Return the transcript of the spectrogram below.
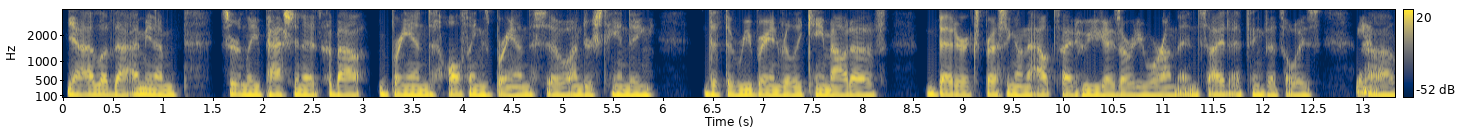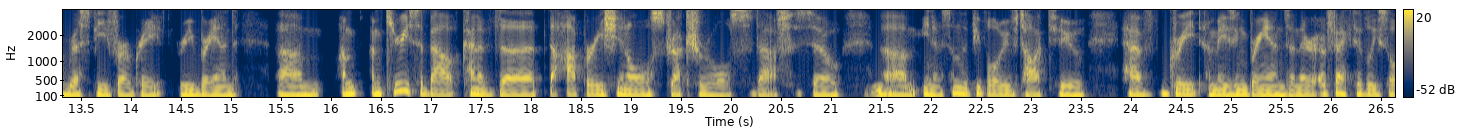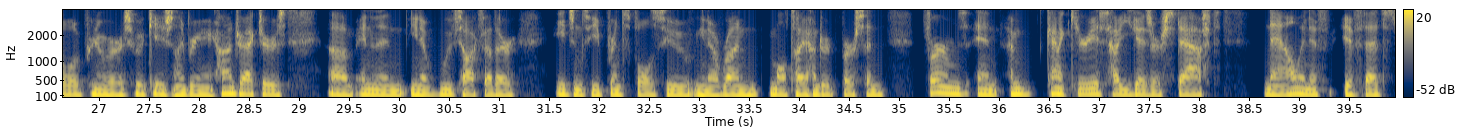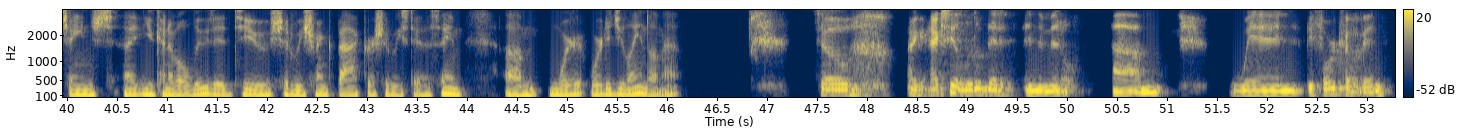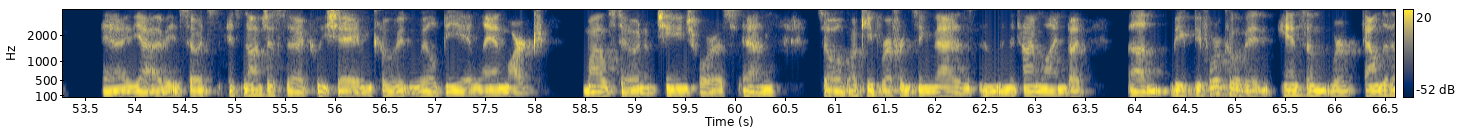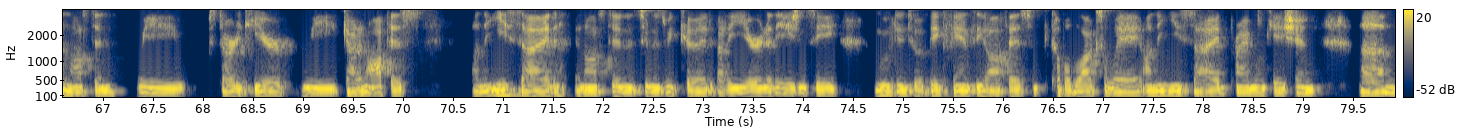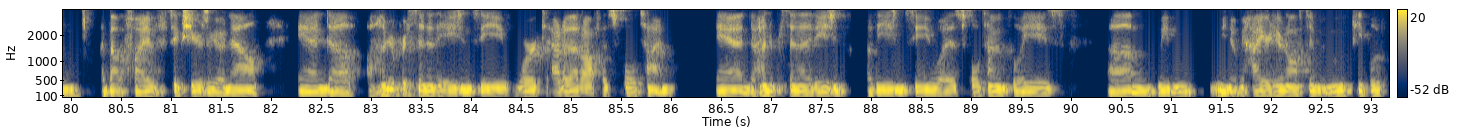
Yeah, I love that. I mean, I'm certainly passionate about brand, all things brand. So understanding that the rebrand really came out of better expressing on the outside who you guys already were on the inside. I think that's always yeah. a recipe for a great rebrand. Um, I'm I'm curious about kind of the the operational structural stuff. So, mm-hmm. um, you know, some of the people that we've talked to have great, amazing brands, and they're effectively solopreneurs who occasionally bring in contractors. Um, and then, you know, we've talked to other agency principals who you know run multi hundred person firms, and I'm kind of curious how you guys are staffed now and if if that's changed uh, you kind of alluded to should we shrink back or should we stay the same? Um, where where did you land on that? So actually a little bit in the middle. Um, when before covid and yeah I mean, so it's it's not just a cliche. I mean covid will be a landmark milestone of change for us. And so i'll, I'll keep referencing that as in, the timeline. But um, be, before covid handsome we're founded in austin. We started here. We got an office on the east side in Austin as soon as we could, about a year into the agency. Moved into a big fancy office a couple blocks away on the east side, prime location, um, about five, six years ago now. And uh, 100% of the agency worked out of that office full time. And 100% of the, agent, of the agency was full time employees. Um, we, you know, we hired here in Austin. We moved people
